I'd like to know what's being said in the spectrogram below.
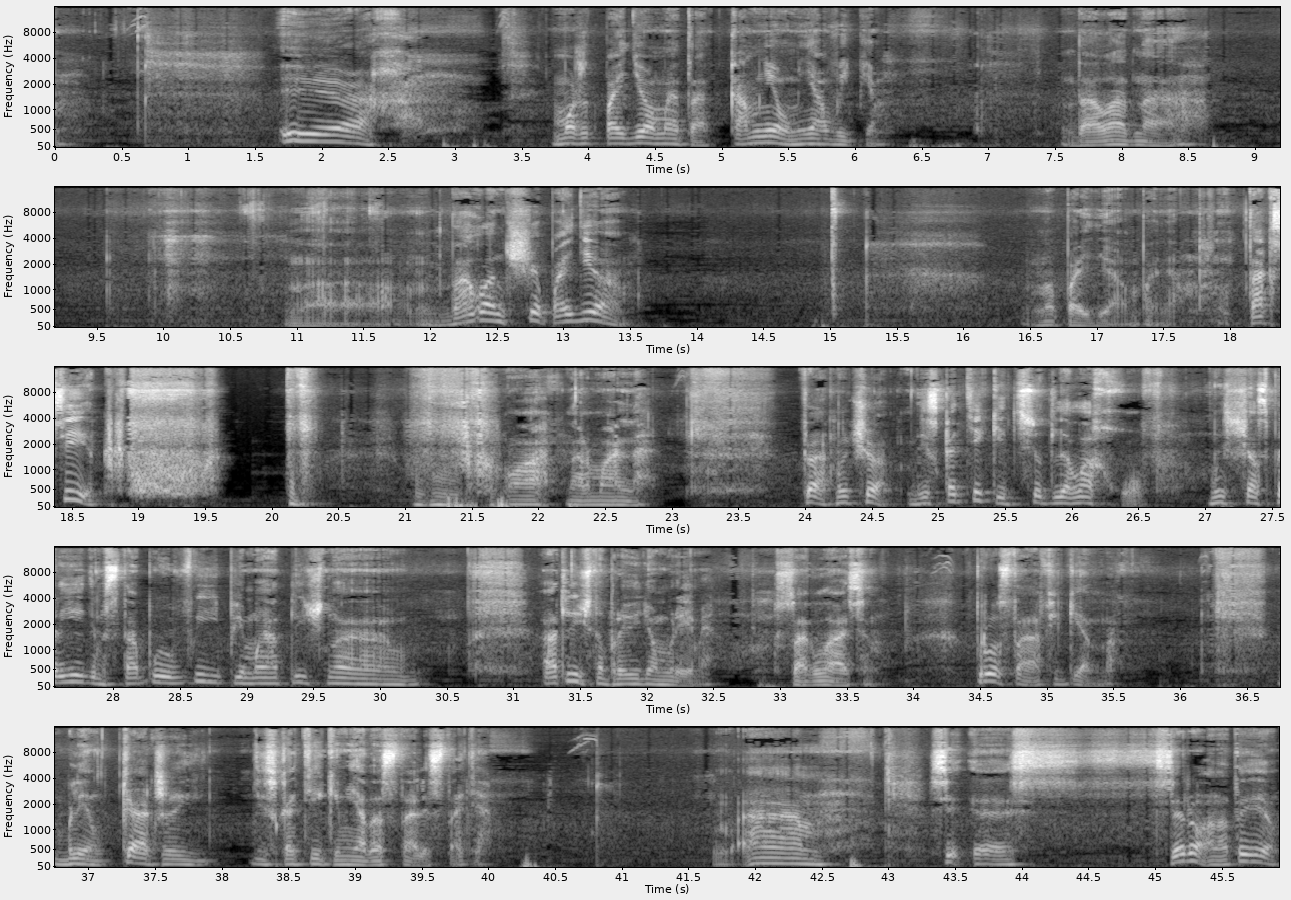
Эх, может пойдем это, ко мне у меня выпьем. Да ладно, да ладно, что, пойдем. Ну, пойдем, пойдем. Такси. О, нормально. Так, ну что, дискотеки все для лохов. Мы сейчас приедем с тобой, выпьем и отлично, отлично проведем время. Согласен. Просто офигенно. Блин, как же дискотеки меня достали, кстати. А, Сирон, а ты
